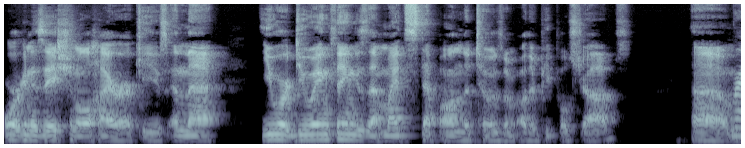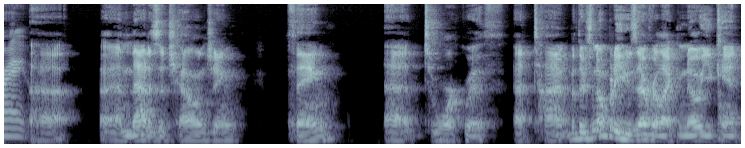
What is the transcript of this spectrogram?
organizational hierarchies, and that you are doing things that might step on the toes of other people's jobs. Um, right. Uh, and that is a challenging thing uh, to work with at time. But there's nobody who's ever like, no, you can't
